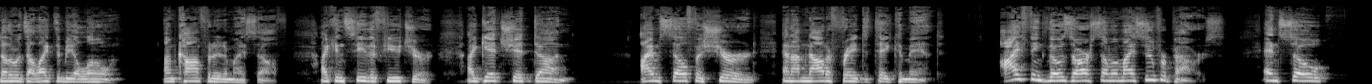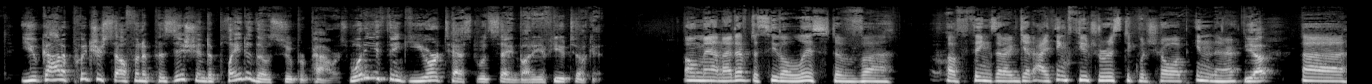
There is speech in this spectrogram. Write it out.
In other words, I like to be alone. I'm confident in myself. I can see the future. I get shit done. I'm self assured and I'm not afraid to take command. I think those are some of my superpowers. And so you got to put yourself in a position to play to those superpowers. What do you think your test would say, buddy, if you took it? Oh man, I'd have to see the list of, uh, of things that I'd get. I think futuristic would show up in there. Yep. Uh,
